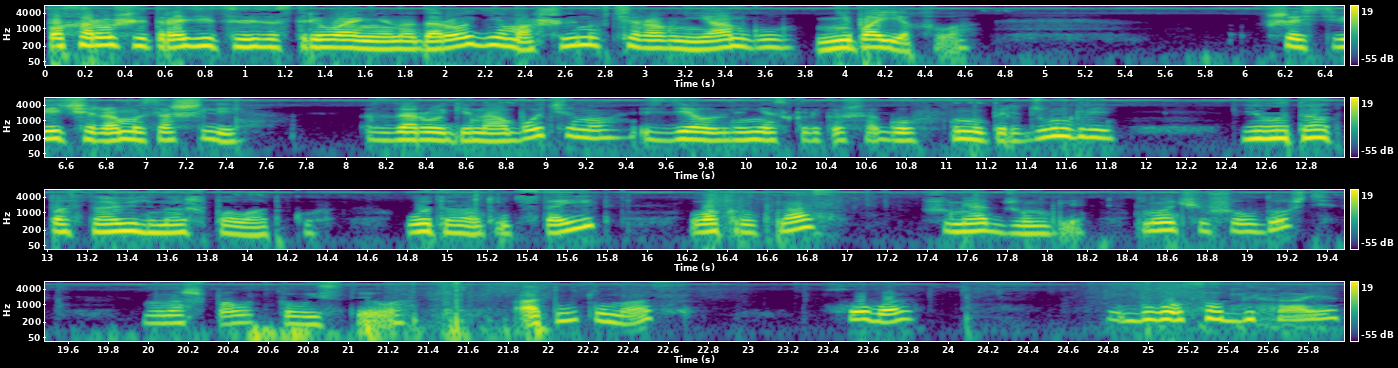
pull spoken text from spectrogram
По хорошей традиции застревания на дороге машина вчера в Ньянгу не поехала. В 6 вечера мы сошли с дороги на обочину, сделали несколько шагов внутрь джунглей и вот так поставили нашу палатку. Вот она тут стоит, Вокруг нас шумят джунгли. Ночью шел дождь, но наша палатка выстояла. А тут у нас хова. Босс отдыхает.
